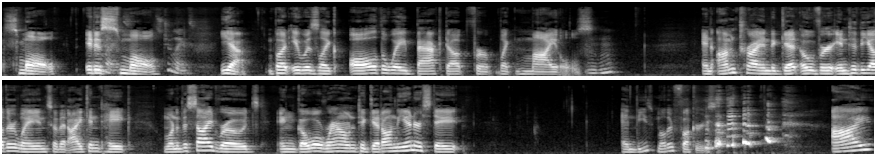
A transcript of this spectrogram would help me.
small. It is small. two lanes. Yeah, but it was like all the way backed up for like miles. Mm-hmm. And I'm trying to get over into the other lane so that I can take one of the side roads and go around to get on the interstate. And these motherfuckers. I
